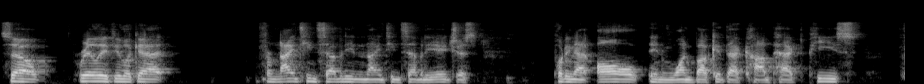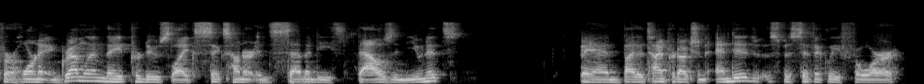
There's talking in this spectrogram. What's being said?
So really, if you look at from 1970 to 1978, just putting that all in one bucket, that compact piece for Hornet and Gremlin, they produced like 670,000 units. And by the time production ended, specifically for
